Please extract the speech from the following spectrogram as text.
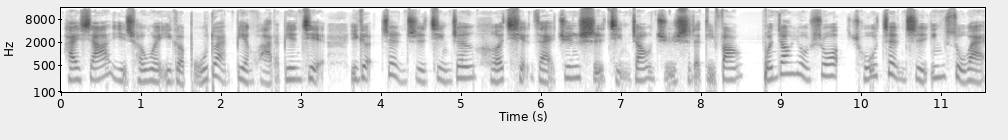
海峡已成为一个不断变化的边界，一个政治竞争和潜在军事紧张局势的地方。文章又说，除政治因素外，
